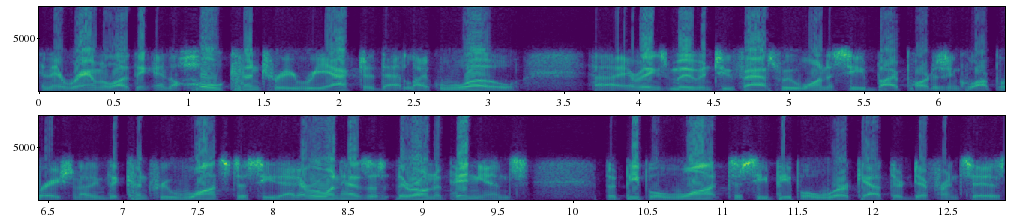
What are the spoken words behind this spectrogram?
and they lot of things, and the whole country reacted to that like, whoa, uh, everything's moving too fast. We want to see bipartisan cooperation. I think the country wants to see that. Everyone has a, their own opinions, but people want to see people work out their differences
